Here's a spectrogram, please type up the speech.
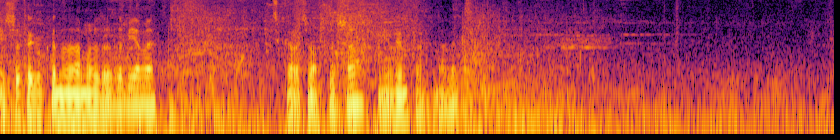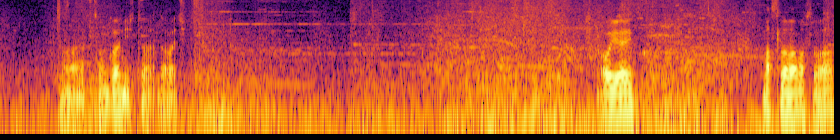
Jeszcze tego kanona może też zabijemy. Ciekawe czy ma flesza? Nie wiem pewnie nawet. No, jak chcą gonić, to dawać. Ojej. Maslowa, maslowa.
